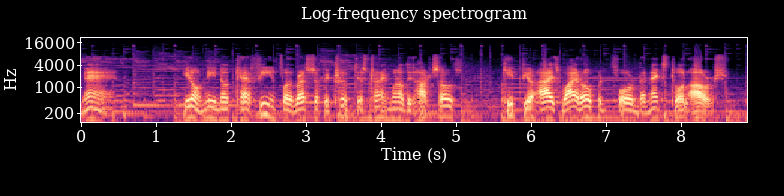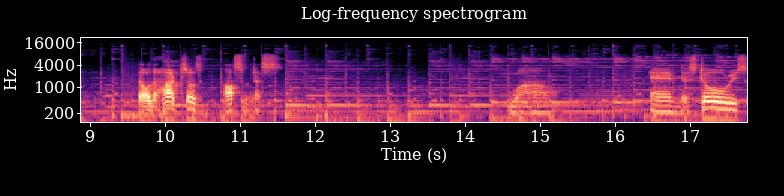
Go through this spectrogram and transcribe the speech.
Man you don't need no caffeine for the rest of your trip. Just trying one of these hot sauce keep your eyes wide open for the next 12 hours all the hot sauce awesomeness. Wow. And the store is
